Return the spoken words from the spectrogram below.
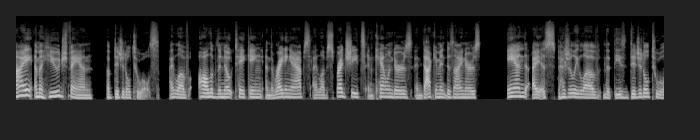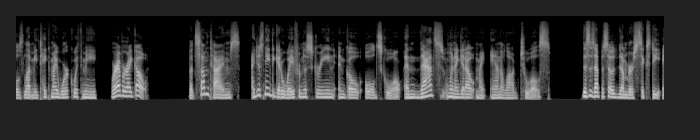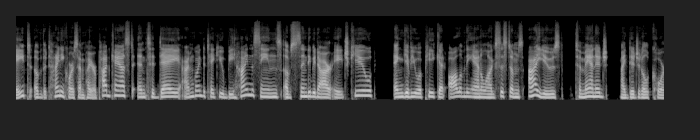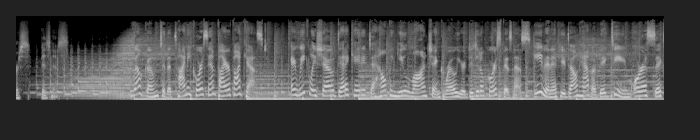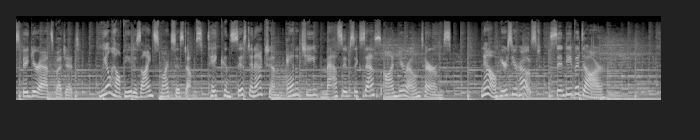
I am a huge fan of digital tools. I love all of the note taking and the writing apps. I love spreadsheets and calendars and document designers. And I especially love that these digital tools let me take my work with me wherever I go. But sometimes I just need to get away from the screen and go old school. And that's when I get out my analog tools. This is episode number 68 of the Tiny Course Empire podcast. And today I'm going to take you behind the scenes of Cindy Bidar HQ and give you a peek at all of the analog systems I use to manage my digital course business. Welcome to the Tiny Course Empire podcast, a weekly show dedicated to helping you launch and grow your digital course business, even if you don't have a big team or a six figure ads budget. We'll help you design smart systems, take consistent action, and achieve massive success on your own terms. Now, here's your host, Cindy Bidar.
